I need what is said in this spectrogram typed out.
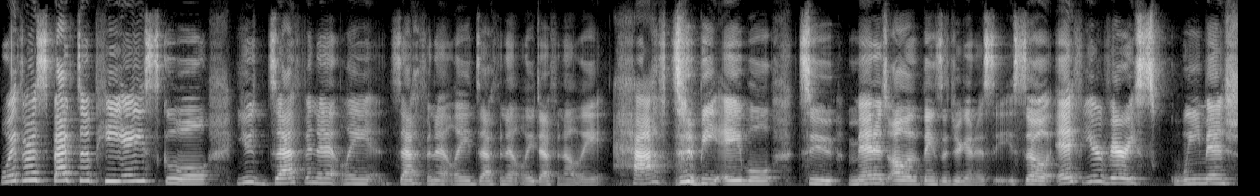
with respect to pa school you definitely definitely definitely definitely have to be able to manage all of the things that you're going to see. So if you're very squeamish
